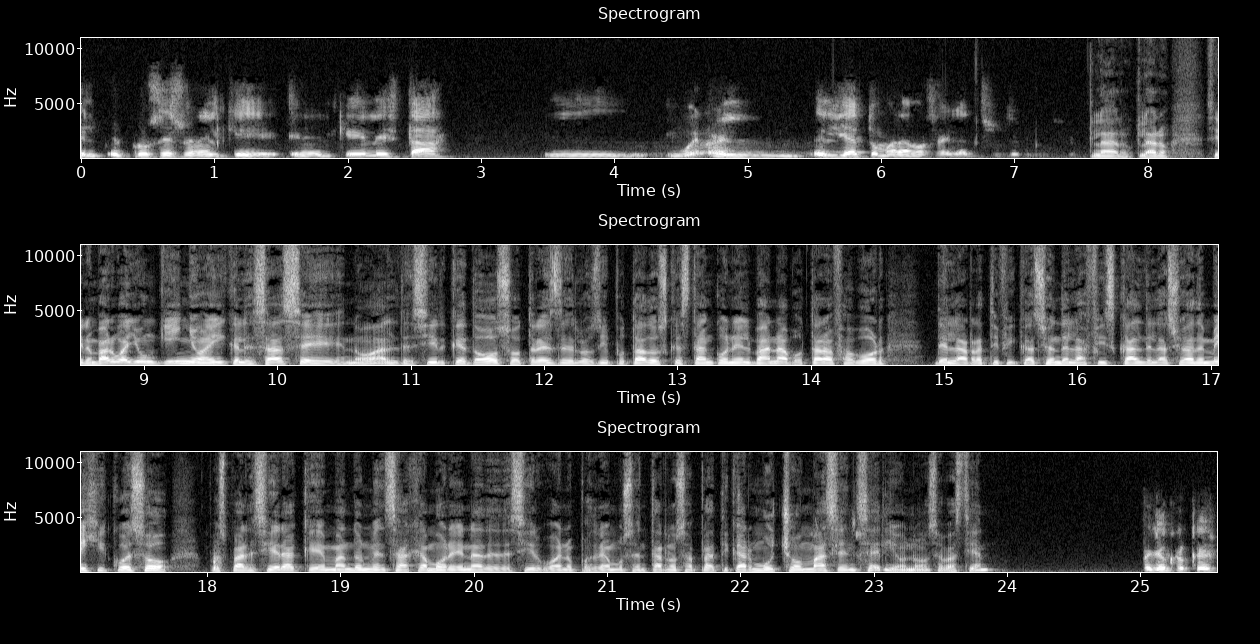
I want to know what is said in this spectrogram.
el, proceso en el que en el que él está y, bueno él, él, ya tomará más adelante sus definiciones. Claro, claro. Sin embargo, hay un guiño ahí que les hace, ¿no? Al decir que dos o tres de los diputados que están con él van a votar a favor de la ratificación de la fiscal de la Ciudad de México. Eso, pues pareciera que manda un mensaje a Morena de decir, bueno, podríamos sentarnos a platicar mucho más en serio, ¿no, Sebastián? Pues yo creo que es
